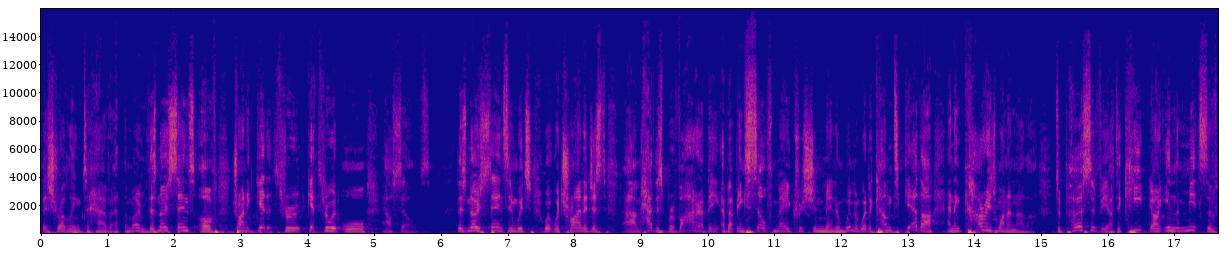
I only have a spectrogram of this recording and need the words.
they're struggling to have at the moment. There's no sense of trying to get it through, get through it all ourselves. There's no sense in which we're, we're trying to just um, have this bravado being, about being self made Christian men and women. We're to come together and encourage one another, to persevere, to keep going in the midst of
